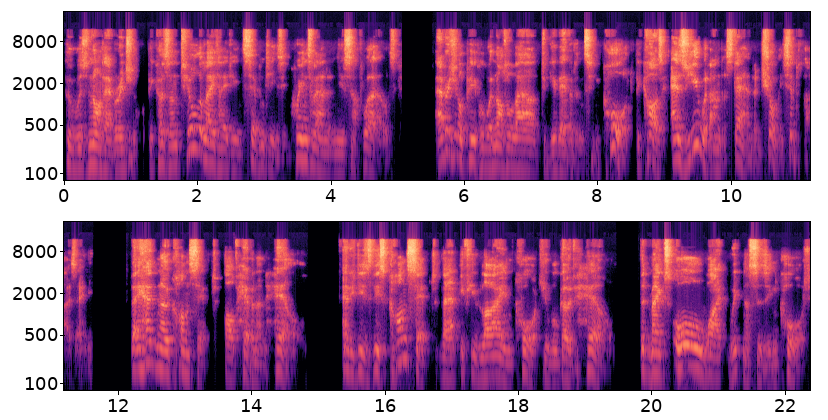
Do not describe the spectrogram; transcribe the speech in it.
who was not Aboriginal, because until the late 1870s in Queensland and New South Wales, Aboriginal people were not allowed to give evidence in court because, as you would understand and surely sympathise, Amy, they had no concept of heaven and hell. And it is this concept that if you lie in court, you will go to hell that makes all white witnesses in court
